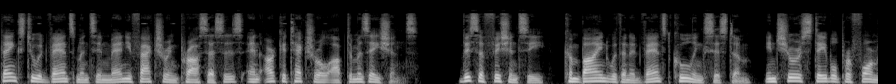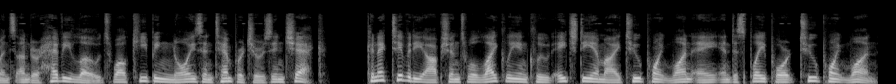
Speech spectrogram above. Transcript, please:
thanks to advancements in manufacturing processes and architectural optimizations. This efficiency, combined with an advanced cooling system, ensures stable performance under heavy loads while keeping noise and temperatures in check. Connectivity options will likely include HDMI 2.1a and DisplayPort 2.1,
